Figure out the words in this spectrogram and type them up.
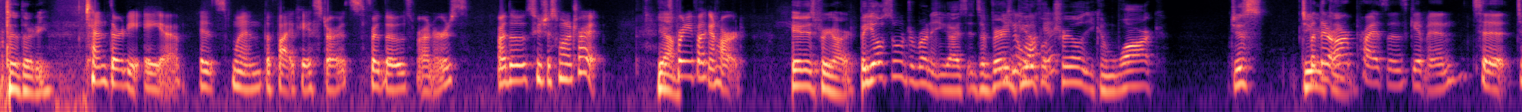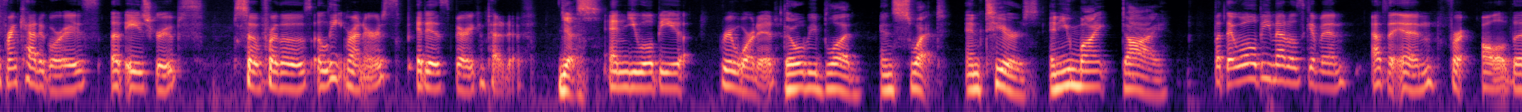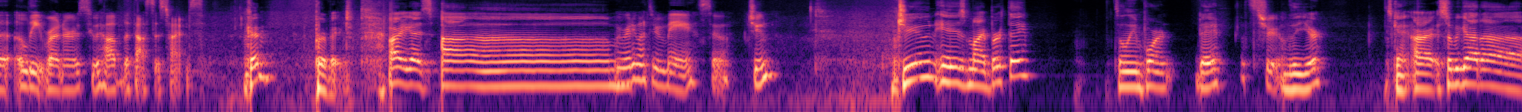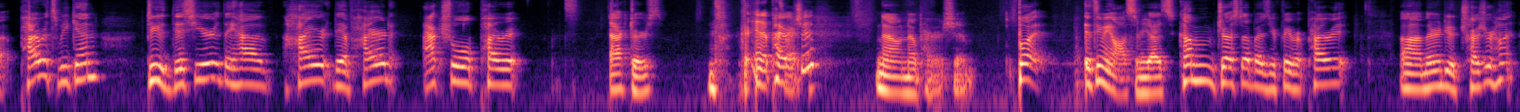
10:30. 10:30 a.m. is when the 5K starts for those runners or those who just want to try it. Yeah. It's pretty fucking hard. It is pretty hard, but you also don't have to run it, you guys. It's a very You can walk beautiful trail. You can walk. Just do. But there are prizes given to different categories of age groups. So for those elite runners, it is very competitive yes. and you will be rewarded. There will be blood and sweat and tears, and you might die. But there will be medals given at the end for all the elite runners who have the fastest times. Okay. Perfect. All right, guys. Um, We already went through May, so June. June is my birthday. It's the only important day That's true. of the year. Okay. All right. So we got uh Pirates Weekend, dude. This year they have hired they have hired actual pirate actors. okay, And a pirate sorry. ship? No, no pirate ship. But it's gonna be awesome, you guys. Come dressed up as your favorite pirate. Um, they're gonna do a treasure hunt.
